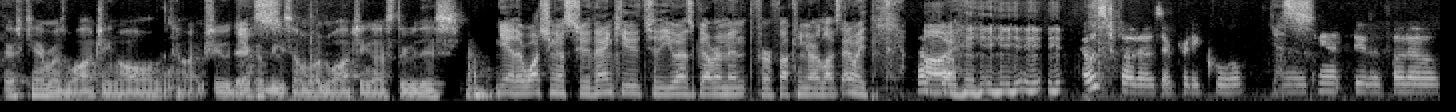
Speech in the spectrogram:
There's cameras watching all the time. Shoot, there Yes. could be someone watching us through this. Yeah, they're watching us too. Thank you to the U.S. government for fucking our lives. Anyway, uh, Also, ghost photos are pretty cool. Yes. We can't do the photo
